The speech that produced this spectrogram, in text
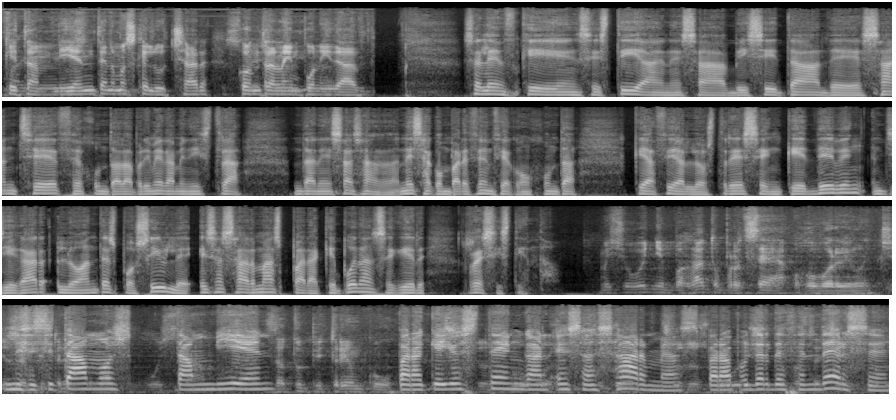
que también tenemos que luchar contra la impunidad. Zelensky insistía en esa visita de Sánchez eh, junto a la primera ministra danesa, en esa comparecencia conjunta que hacían los tres, en que deben llegar lo antes posible esas armas para que puedan seguir resistiendo. Necesitamos también para que ellos tengan esas armas para poder defenderse,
